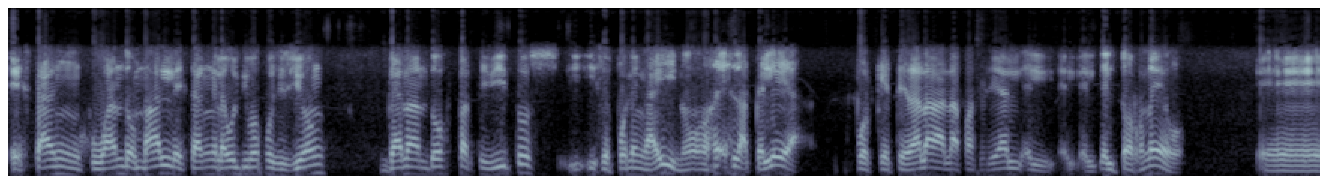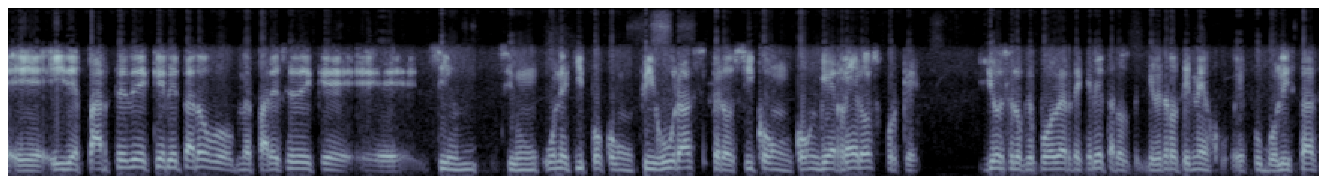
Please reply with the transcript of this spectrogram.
están jugando mal, están en la última posición, ganan dos partiditos y, se ponen ahí, ¿no? Es la pelea, porque te da la, facilidad el, el, torneo. Eh, y de parte de Querétaro, me parece de que eh, sin, sin un, equipo con figuras, pero sí con, con guerreros, porque yo sé lo que puedo ver de Querétaro. Querétaro tiene eh, futbolistas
